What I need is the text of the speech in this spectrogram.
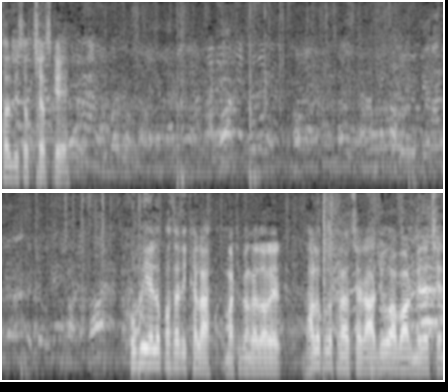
সার্ভিস হচ্ছে আজকে। খুবই এলোপাতারি খেলা মাটিভাঙ্গা দলের। ভালো করে খেলা হচ্ছে। রাজু আবার মেরেছেন।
